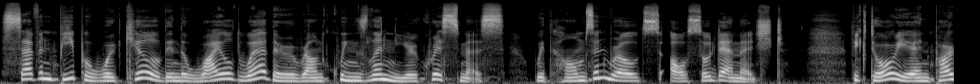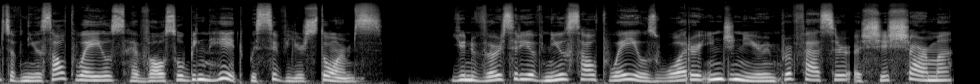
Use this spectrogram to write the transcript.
Seven people were killed in the wild weather around Queensland near Christmas, with homes and roads also damaged. Victoria and parts of New South Wales have also been hit with severe storms. University of New South Wales water engineering professor Ashish Sharma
